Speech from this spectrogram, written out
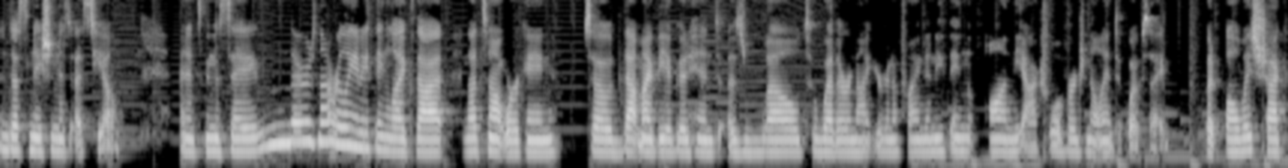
and destination is STL. And it's going to say, mm, there's not really anything like that. That's not working. So that might be a good hint as well to whether or not you're going to find anything on the actual Virgin Atlantic website. But always check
